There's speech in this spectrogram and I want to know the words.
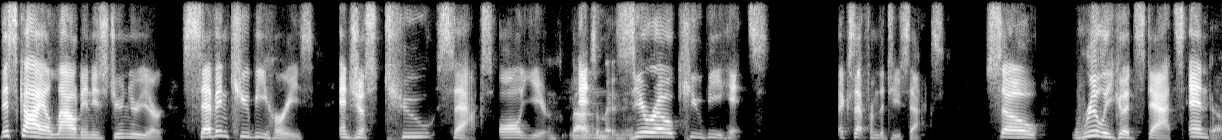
this guy allowed in his junior year seven qb hurries and just two sacks all year That's and amazing. zero QB hits, except from the two sacks. So really good stats. And Yeah.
